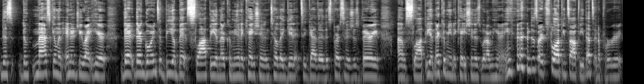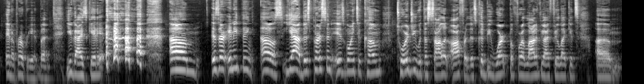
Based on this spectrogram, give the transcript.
this the masculine energy right here they're they're going to be a bit sloppy in their communication until they get it together this person is just very um sloppy in their communication is what i'm hearing just heard sloppy toppy that's inappropriate inappropriate but you guys get it um is there anything else? Yeah, this person is going to come towards you with a solid offer. This could be work, but for a lot of you, I feel like it's um,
